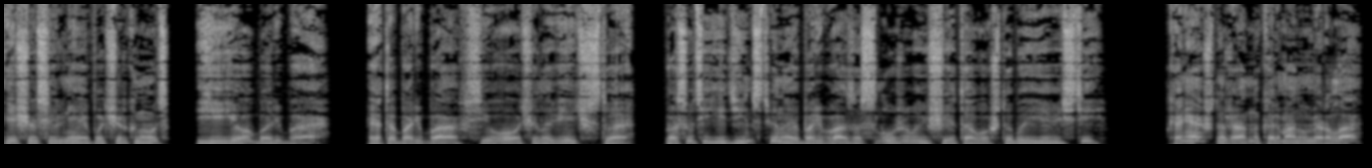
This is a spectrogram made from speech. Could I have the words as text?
еще сильнее подчеркнуть ее борьба. Это борьба всего человечества, по сути, единственная борьба, заслуживающая того, чтобы ее вести. Конечно, Жанна Кальман умерла,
